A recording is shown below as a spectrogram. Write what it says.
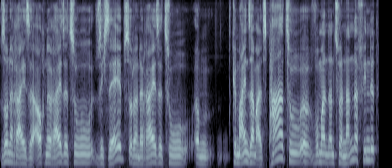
so eine Reise, auch eine Reise zu sich selbst oder eine Reise zu ähm, gemeinsam als Paar, zu, äh, wo man dann zueinander findet.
